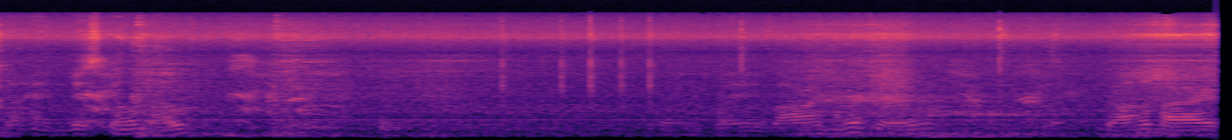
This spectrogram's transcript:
Go ahead and just both. Then play bar number two. Draw a card.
